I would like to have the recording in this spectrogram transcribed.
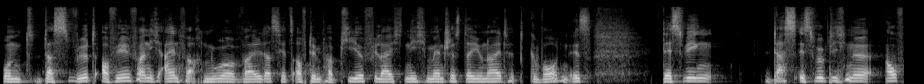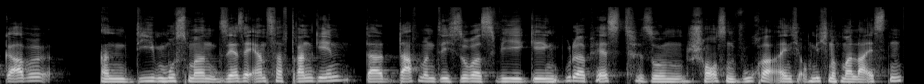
Und das wird auf jeden Fall nicht einfach, nur weil das jetzt auf dem Papier vielleicht nicht Manchester United geworden ist. Deswegen, das ist wirklich eine Aufgabe, an die muss man sehr, sehr ernsthaft rangehen. Da darf man sich sowas wie gegen Budapest, so ein Chancenwucher eigentlich auch nicht nochmal leisten.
